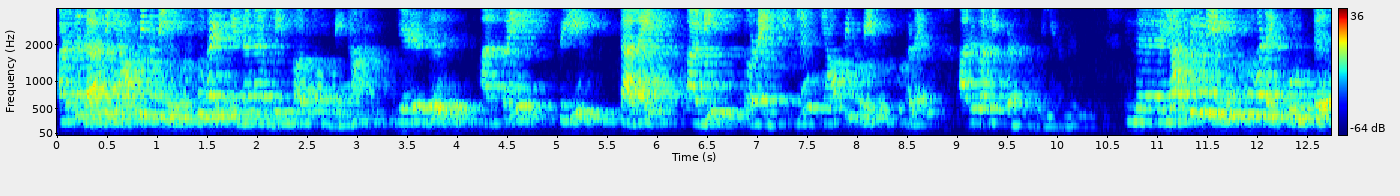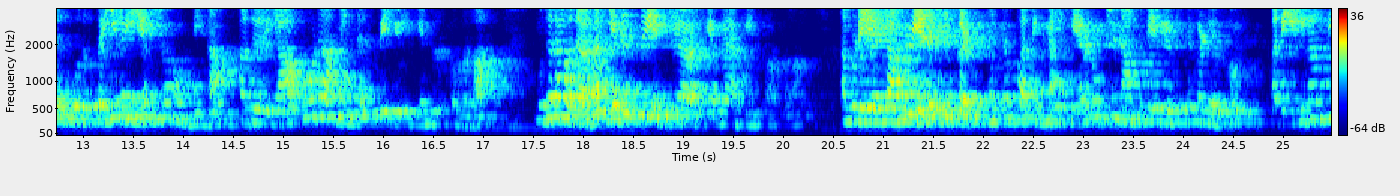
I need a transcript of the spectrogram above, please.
அடுத்ததாக யாப்பினுடைய உறுப்புகள் என்னென்ன அப்படின்னு பார்த்தோம் அப்படின்னா எழுது அசை சீர் தலை அடி தொடை என்று யாப்பினுடைய உறுப்புகளை அறுவகைப்படுத்தப்படுகிறது. இந்த யாப்பினுடைய உறுப்புகளை கொண்டு ஒரு செயலை இயற்றோம் அப்படின்னா அது யாப்போடு அமைந்த செயல் என்று சொல்லலாம். முதலாவதாக எழுத்து என்றார் என்ன அப்படின்னு பார்க்கலாம் நம்முடைய தமிழ் எழுத்துக்கள் மொத்தம் பார்த்தீங்கன்னா இருநூற்றி நாற்பத்தி ஏழு எழுத்துக்கள் இருக்கும். அது எல்லாமே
